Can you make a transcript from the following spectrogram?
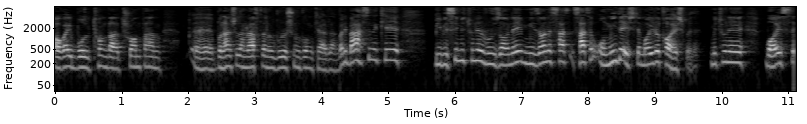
آقای بولتون و ترامپ هم بلند شدن رفتن و گورشون گم کردن. ولی بحث اینه که بی بی سی می‌تونه روزانه میزان سطح امید اجتماعی رو کاهش بده. می‌تونه باعث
